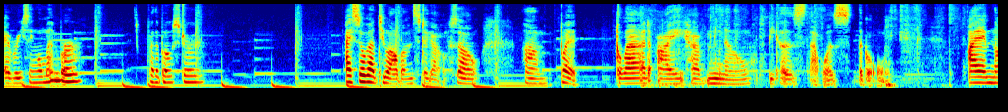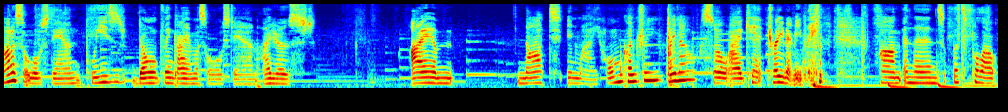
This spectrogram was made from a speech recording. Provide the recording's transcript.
every single member for the poster. I still got two albums to go, so, um, but glad I have Minho because that was the goal. I am not a solo stan. Please don't think I am a solo stan. I just I am not in my home country right now, so I can't trade anything. um, and then so let's pull out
